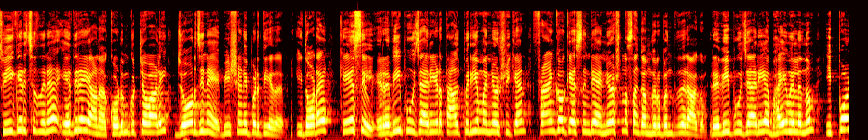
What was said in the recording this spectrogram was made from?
സ്വീകരിച്ചതിന് എതിരെയാണ് കൊടും കുറ്റവാളി ജോർജിനെ ഭീഷണിപ്പെടുത്തിയത്. ഇതോടെ കേസിൽ രവി പൂജാരിയുടെ താല്പര്യം അന്വേഷിക്കാൻ ഫ്രാങ്കോ കേസിന്റെ അന്വേഷണ സംഘം നിർബന്ധിതരാകും. രവി പൂജാരിയെ ഭയമില്ലെന്നും ഇപ്പോൾ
